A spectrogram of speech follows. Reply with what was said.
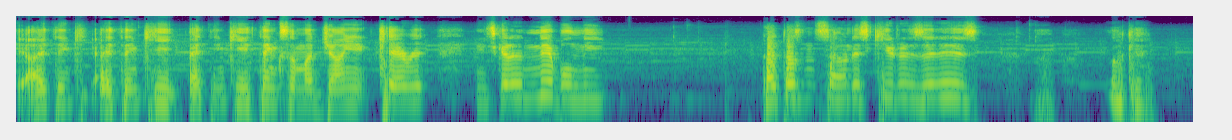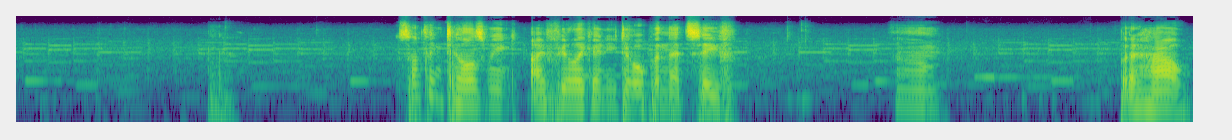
Yeah, I think I think he I think he thinks I'm a giant carrot. He's gonna nibble me. That doesn't sound as cute as it is. Okay. Something tells me I feel like I need to open that safe. Um. But how?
